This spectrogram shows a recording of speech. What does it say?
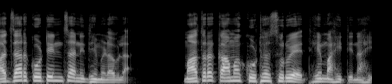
हजार कोटींचा निधी मिळवला. मात्र कामं कुठं सुरू आहेत हे माहिती नाही.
